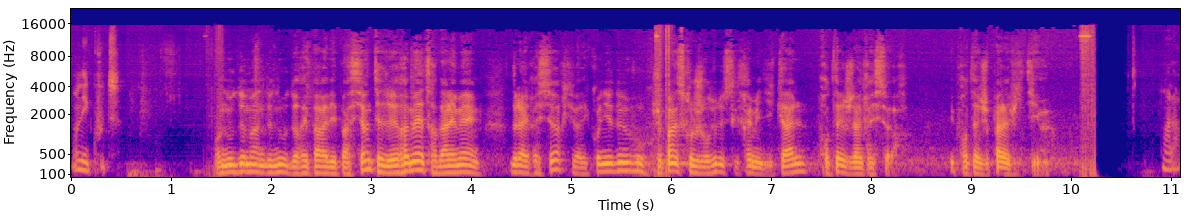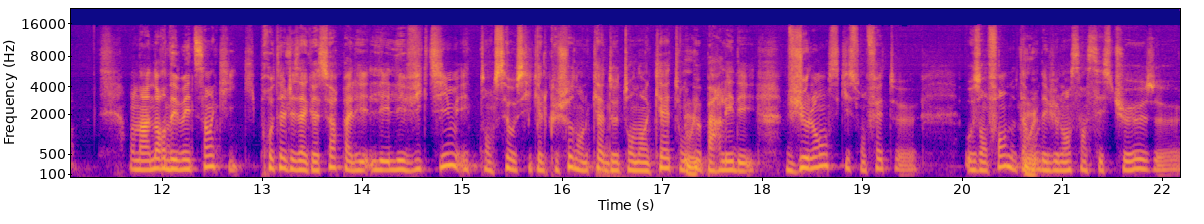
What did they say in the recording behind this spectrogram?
On écoute. On nous demande, de nous, de réparer les patientes et de les remettre dans les mains de l'agresseur qui va les cogner de nouveau. Je pense qu'aujourd'hui, le secret médical protège l'agresseur. Il ne protège pas la victime. Voilà. On a un ordre des médecins qui, protège les agresseurs, pas les, victimes. Et tu en sais aussi quelque chose dans le cadre de ton enquête. On peut parler des violences qui sont faites euh, aux enfants, notamment des violences incestueuses. Euh,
